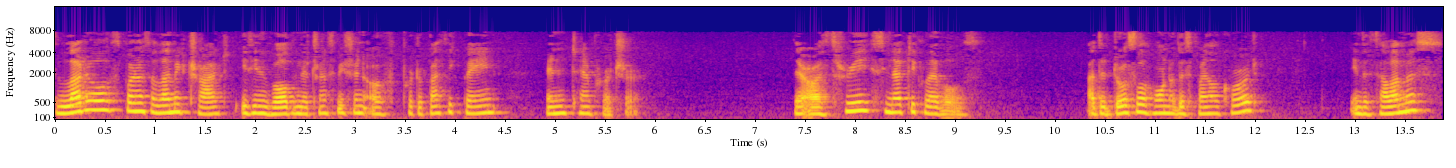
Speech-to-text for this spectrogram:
The lateral spinothalamic tract is involved in the transmission of protopathic pain and temperature. There are three synaptic levels at the dorsal horn of the spinal cord, in the thalamus,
